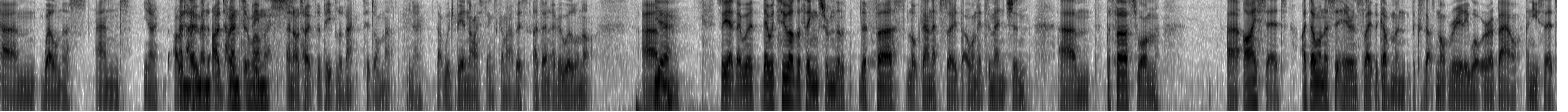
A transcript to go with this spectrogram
um, wellness, and you know, I would And hope, men- I'd hope mental that people, wellness. and I'd hope that people have acted on that. You know, that would be a nice thing to come out of this. I don't know if it will or not. Um, Yeah. So yeah, there were there were two other things from the the first lockdown episode that I wanted to mention. Um, the first one, uh, I said I don't want to sit here and slate the government because that's not really what we're about, and you said.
